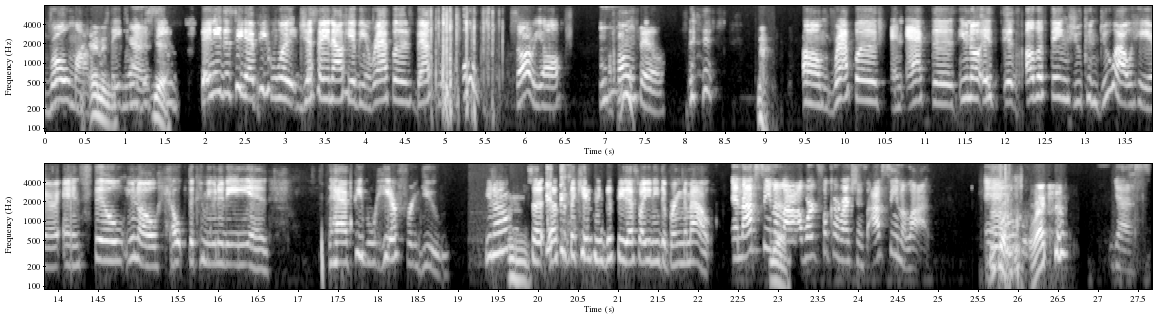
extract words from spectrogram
role models. Energy. They need Yes. to see Yeah. they need to see that people just ain't out here being rappers, basketball. Oh, sorry, y'all. My phone fell. um, rappers and actors, you know, it, it's other things you can do out here and still, you know, help the community and have people here for you. You know, Mhm. so that's what the kids need to see. That's why you need to bring them out. And I've seen a lot. I work for corrections. I've seen a lot. You And work for correction? yes.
